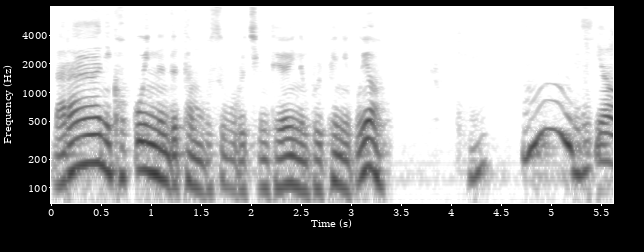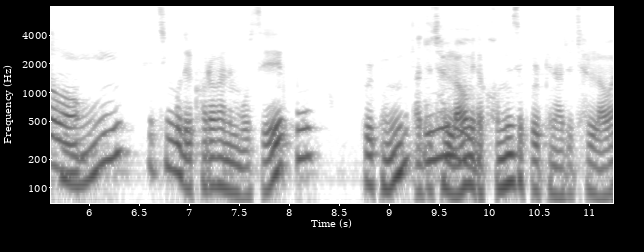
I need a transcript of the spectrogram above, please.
나란히 걷고 있는 듯한 모습으로 지금 되어 있는 볼펜이고요. 이렇게 음, 이렇게 귀여워. 새 친구들 걸어가는 모습 볼펜이 아주 잘 음. 나옵니다 검은색 볼펜 아주 잘 나와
